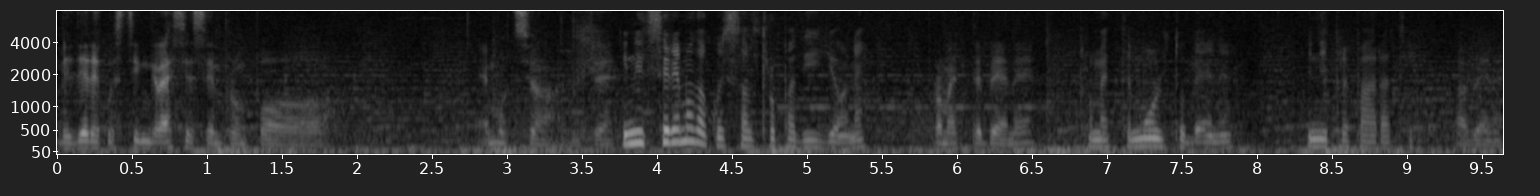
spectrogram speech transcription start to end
Vedere questi ingressi è sempre un po' emozionante. Inizieremo da quest'altro padiglione. Promette bene? Promette molto bene, quindi preparati. Va bene.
